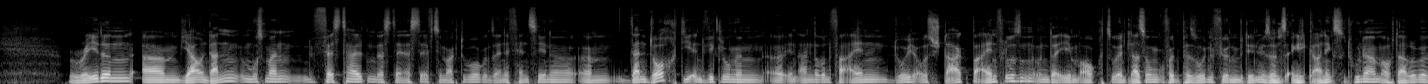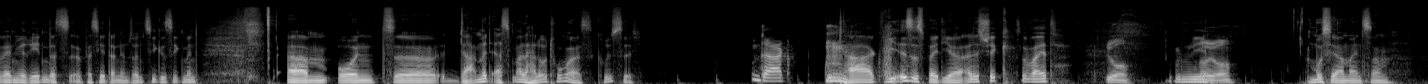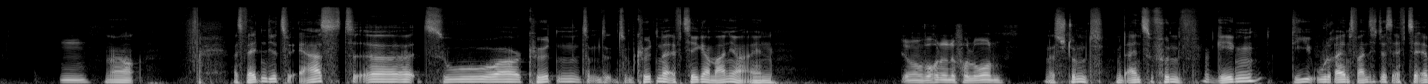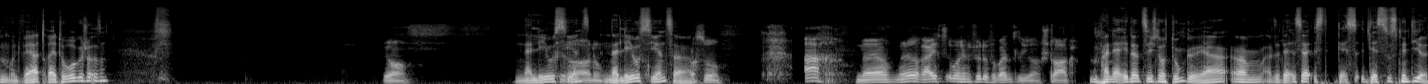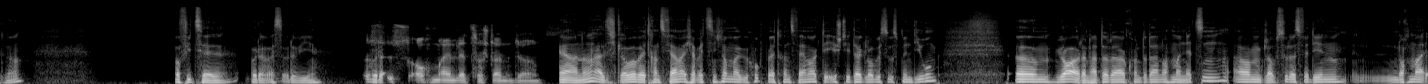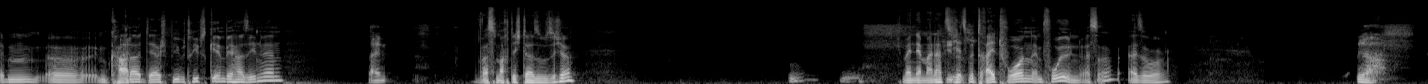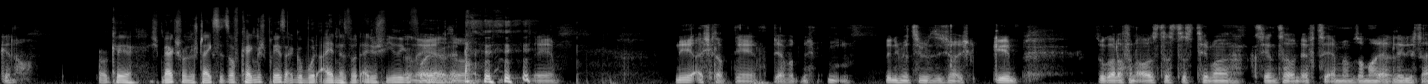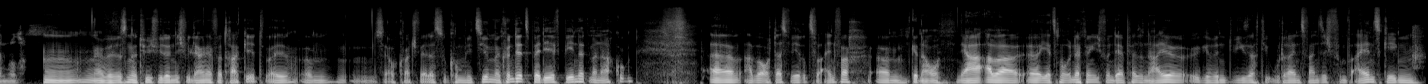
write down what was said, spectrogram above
Raiden. Ähm, ja, und dann muss man festhalten, dass der erste FC Magdeburg und seine Fanszene ähm, dann doch die Entwicklungen äh, in anderen Vereinen durchaus stark beeinflussen und da eben auch zu Entlassungen von Personen führen, mit denen wir sonst eigentlich gar nichts zu tun haben. Auch darüber werden wir reden, das äh, passiert dann im sonstigen Segment. Ähm, und äh, damit erstmal Hallo Thomas, grüß dich. Guten Tag. Guten Tag, wie ist es bei dir? Alles schick soweit? Ja. Irgendwie? Ja, ja. Muss ja, meinst du? Hm. Ja. Was fällt denn dir zuerst äh, zur Köthen, zum, zum Köthener FC Germania ein? Haben am Wochenende verloren. Das stimmt, mit 1 zu 5 gegen die U23 des FCM. Und wer hat drei Tore geschossen? Ja. Ahnung. Naleo Cienza. Ach so. Ach, naja, ne, reicht immerhin für die Verbandsliga. Stark. Man erinnert sich noch dunkel, ja. Ähm, also der ist ja, ist, der, ist, der ist suspendiert, ne? Offiziell, oder was, oder wie? Das Oder- ist auch mein letzter Stand, ja. Ja, ne? Also ich glaube bei Transfermarkt, ich habe jetzt nicht nochmal geguckt, bei transfermarkt.de steht da, glaube ich, Suspendierung. Ähm, ja, dann hat er da, konnte er da nochmal netzen. Ähm, glaubst du, dass wir den nochmal im, äh, im Kader der Spielbetriebs GmbH sehen werden? Nein. Was macht dich da so sicher? Ich meine, der Mann hat sich Vieles. jetzt mit drei Toren empfohlen, weißt du? Also, Ja, genau. Okay, ich merke schon, du steigst jetzt auf kein Gesprächsangebot ein. Das wird eine schwierige Nee, Folge. also, nee. Nee, ich glaube, nee, der wird nicht. mm, Bin ich mir ziemlich sicher. Ich gehe sogar davon aus, dass das Thema Xienza und FCM im Sommer erledigt sein wird. Mhm. Ja, wir wissen natürlich wieder nicht, wie lange der Vertrag geht, weil ähm, ist ja auch Quatsch, wäre das zu kommunizieren. Man könnte jetzt bei DFB nicht mal nachgucken, ähm, aber auch das wäre zu einfach. Ähm, genau, ja, aber äh, jetzt mal unabhängig von der Personalie äh, gewinnt, wie gesagt, die U23 5-1 gegen,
